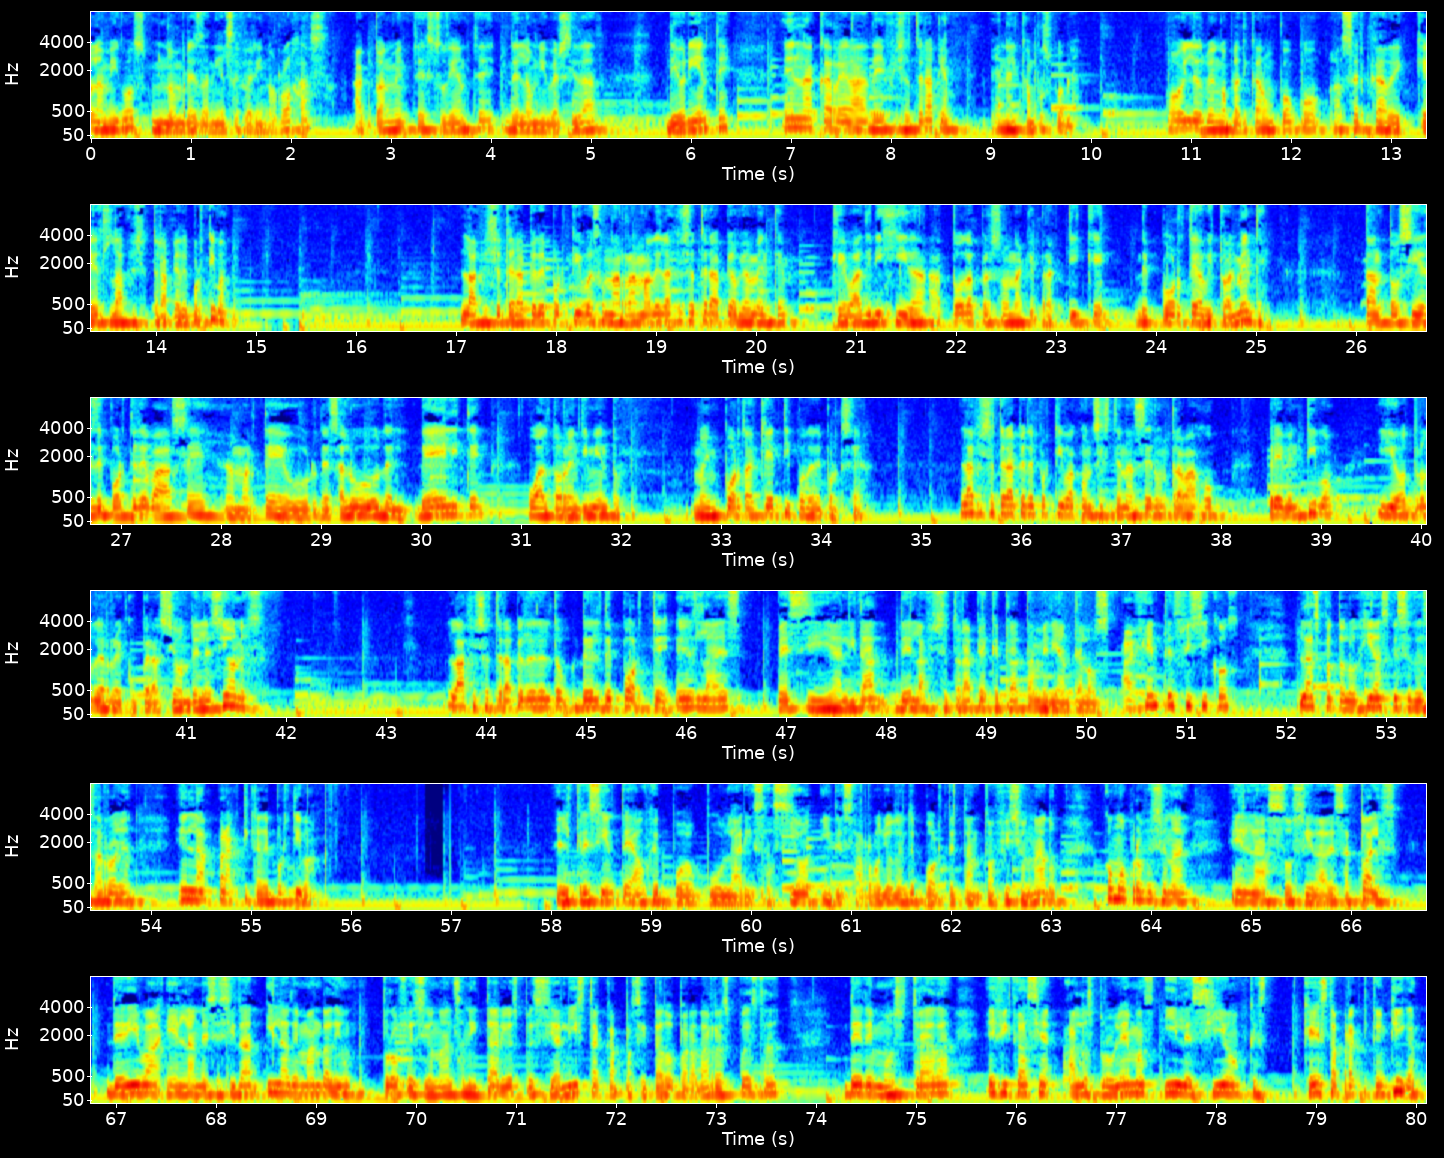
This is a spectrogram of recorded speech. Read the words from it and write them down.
Hola amigos, mi nombre es Daniel Seferino Rojas, actualmente estudiante de la Universidad de Oriente en la carrera de fisioterapia en el Campus Puebla. Hoy les vengo a platicar un poco acerca de qué es la fisioterapia deportiva. La fisioterapia deportiva es una rama de la fisioterapia obviamente que va dirigida a toda persona que practique deporte habitualmente tanto si es deporte de base, amateur, de salud, de élite o alto rendimiento, no importa qué tipo de deporte sea. La fisioterapia deportiva consiste en hacer un trabajo preventivo y otro de recuperación de lesiones. La fisioterapia del, deporte es la especialidad de la fisioterapia que trata mediante los agentes físicos las patologías que se desarrollan en la práctica deportiva el creciente auge, popularización y desarrollo del deporte tanto aficionado como profesional en las sociedades actuales deriva en la necesidad y la demanda de un profesional sanitario especialista capacitado para dar respuesta de demostrada eficacia a los problemas y lesión que, que esta práctica implica.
